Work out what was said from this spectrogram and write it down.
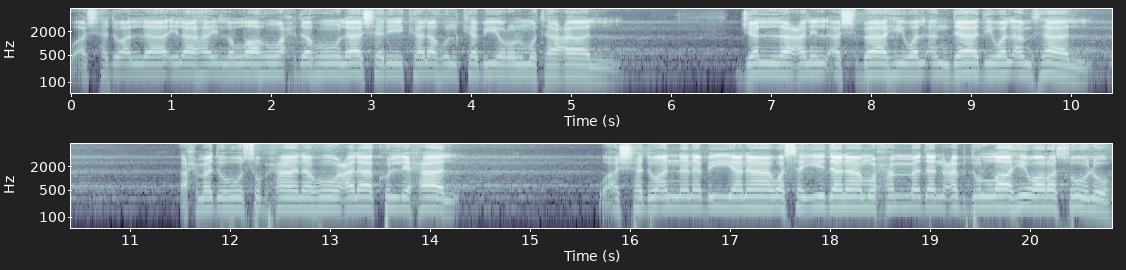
وأشهد أن لا إله إلا الله وحده لا شريك له الكبير المتعال جل عن الأشباه والأنداد والأمثال أحمده سبحانه على كل حال وأشهد أن نبينا وسيدنا محمدا عبد الله ورسوله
